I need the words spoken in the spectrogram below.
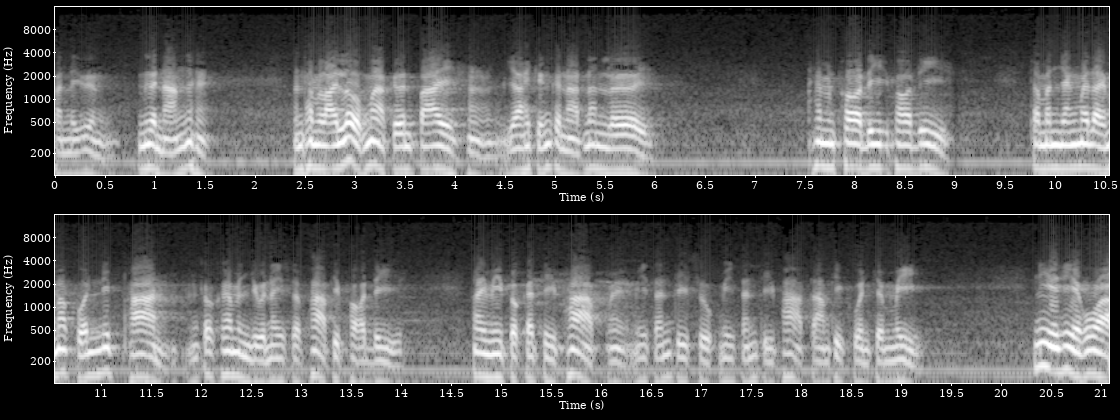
กันในเรื่องเนื้อหนังมันทำลายโลกมากเกินไป อย่าให้ถึงขนาดนั้นเลย ให้มันพอดีพอดี ถ้ามันยังไม่ได้มรรคผลนิพพาน มันก็แค่มันอยู่ในสภาพที่พอดี ให้มีปกติภาพ มีสันติสุข มีสันติภาพตามที่ควรจะมี นี่เรียกว่า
